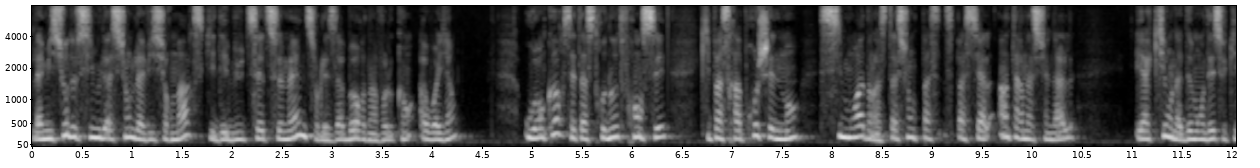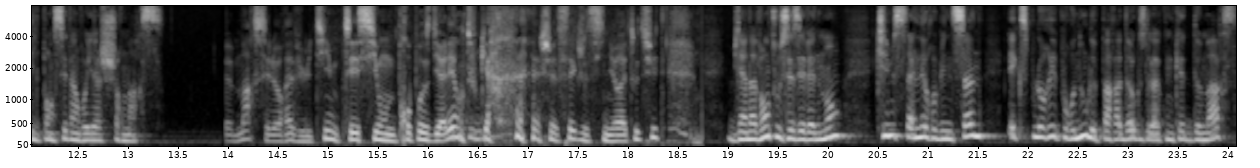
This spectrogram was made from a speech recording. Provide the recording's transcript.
la mission de simulation de la vie sur Mars qui débute cette semaine sur les abords d'un volcan hawaïen, ou encore cet astronaute français qui passera prochainement six mois dans la Station pa- spatiale internationale et à qui on a demandé ce qu'il pensait d'un voyage sur Mars. Mars, c'est le rêve ultime. C'est si on me propose d'y aller, en tout cas, je sais que je signerai tout de suite. Bien avant tous ces événements, Kim Stanley Robinson explorait pour nous le paradoxe de la conquête de Mars,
